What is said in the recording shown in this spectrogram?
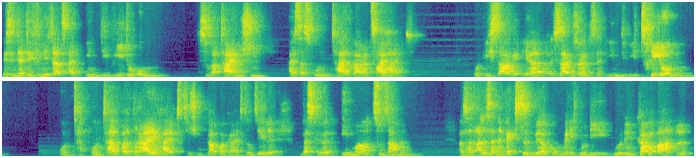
Wir sind ja definiert als ein Individuum. Das Im Lateinischen heißt das unteilbare Zweiheit. Und ich sage eher, ich sage so, das ist ein Indivitrium, unteilbar Dreiheit zwischen Körper, Geist und Seele. Und das gehört immer zusammen. Also hat alles eine Wechselwirkung. Wenn ich nur, die, nur den Körper behandle,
